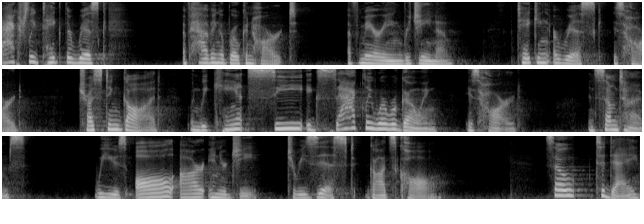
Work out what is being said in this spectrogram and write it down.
actually take the risk of having a broken heart, of marrying Regina. Taking a risk is hard. Trusting God when we can't see exactly where we're going is hard. And sometimes we use all our energy to resist God's call. So, today,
